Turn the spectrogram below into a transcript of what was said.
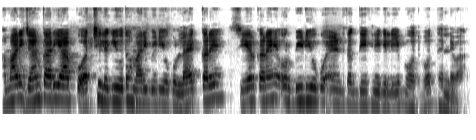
हमारी जानकारी आपको अच्छी लगी हो तो हमारी वीडियो को लाइक करें, शेयर करें और वीडियो को एंड तक देखने के लिए बहुत बहुत धन्यवाद।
